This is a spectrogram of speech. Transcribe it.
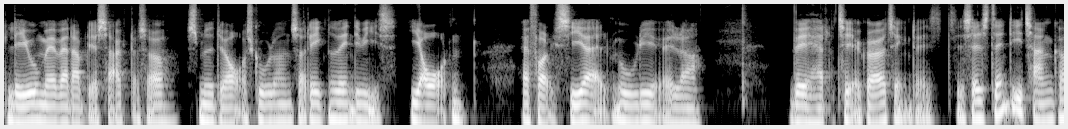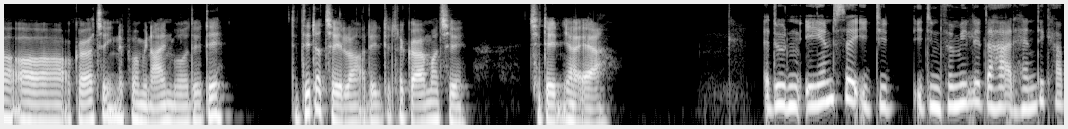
leve med, hvad der bliver sagt, og så smide det over skulderen, så er det ikke nødvendigvis i orden, at folk siger alt muligt, eller vil have dig til at gøre ting. Det er selvstændige tanker og, og gøre tingene på min egen måde. Det er det. Det er det, der tæller, og det er det, der gør mig til, til den, jeg er. Er du den eneste i, dit, i din familie, der har et handicap?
